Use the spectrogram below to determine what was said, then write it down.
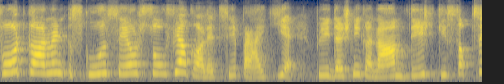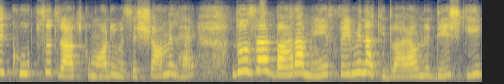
फोर्ट कॉन्वेंट स्कूल से और सोफिया कॉलेज से पढ़ाई की है। प्रियदर्शनी का नाम देश की सबसे खूबसूरत राजकुमारी में से शामिल है। 2012 में फेमिना के द्वारा उन्हें देश की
